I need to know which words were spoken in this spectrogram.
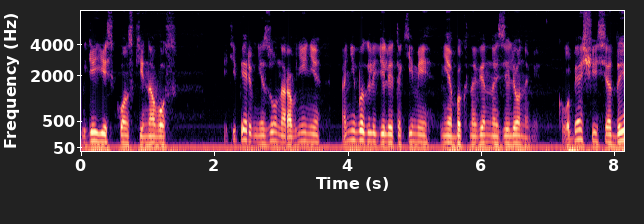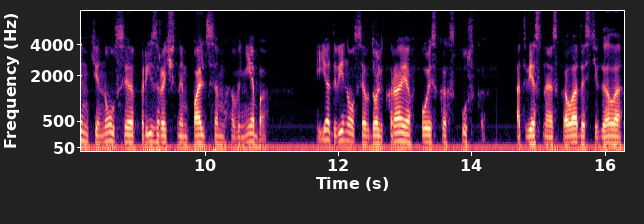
где есть конский навоз. И теперь внизу на равнине они выглядели такими необыкновенно зелеными. Клубящийся дым тянулся призрачным пальцем в небо. И я двинулся вдоль края в поисках спуска. Отвесная скала достигала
